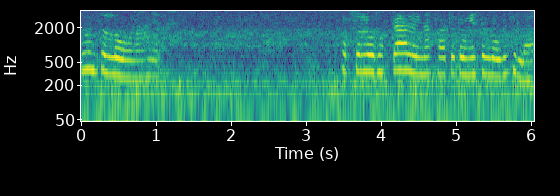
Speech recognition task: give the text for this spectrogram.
นุ่มสโลนะเนี่ยแบบสโลทุกด้านเลยนะคะแต่ตรงนี้สโลที่สุดแล้ว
